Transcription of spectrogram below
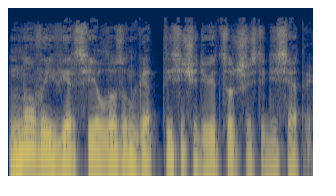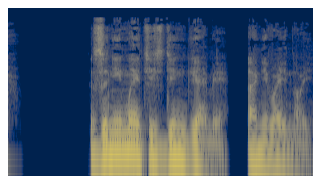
новой версией лозунга 1960-х Занимайтесь деньгами, а не войной.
